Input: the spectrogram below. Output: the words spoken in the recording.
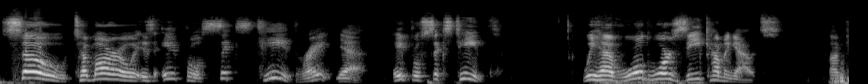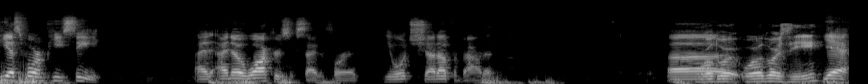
So tomorrow is April 16th, right? Yeah, April 16th. We have World War Z coming out on PS4 and PC. I, I know Walker's excited for it. He won't shut up about it. Uh, World War World War Z. Yeah.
